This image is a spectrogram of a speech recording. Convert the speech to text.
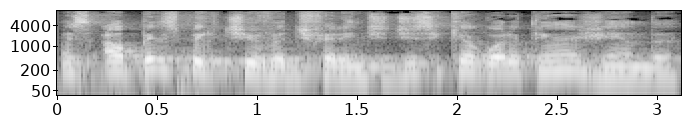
Mas a perspectiva diferente disso é que agora eu tenho agenda.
